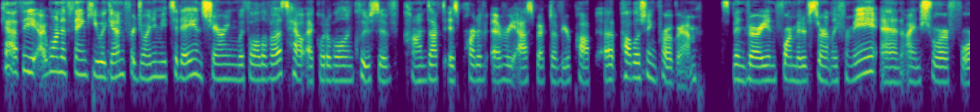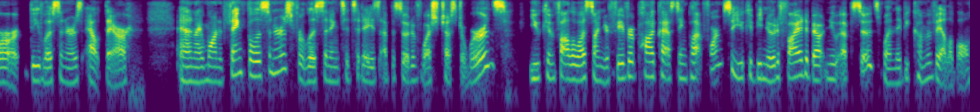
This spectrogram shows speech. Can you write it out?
Kathy, I want to thank you again for joining me today and sharing with all of us how equitable inclusive conduct is part of every aspect of your pop, uh, publishing program. It's been very informative, certainly for me, and I'm sure for the listeners out there. And I want to thank the listeners for listening to today's episode of Westchester Words. You can follow us on your favorite podcasting platform so you can be notified about new episodes when they become available.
